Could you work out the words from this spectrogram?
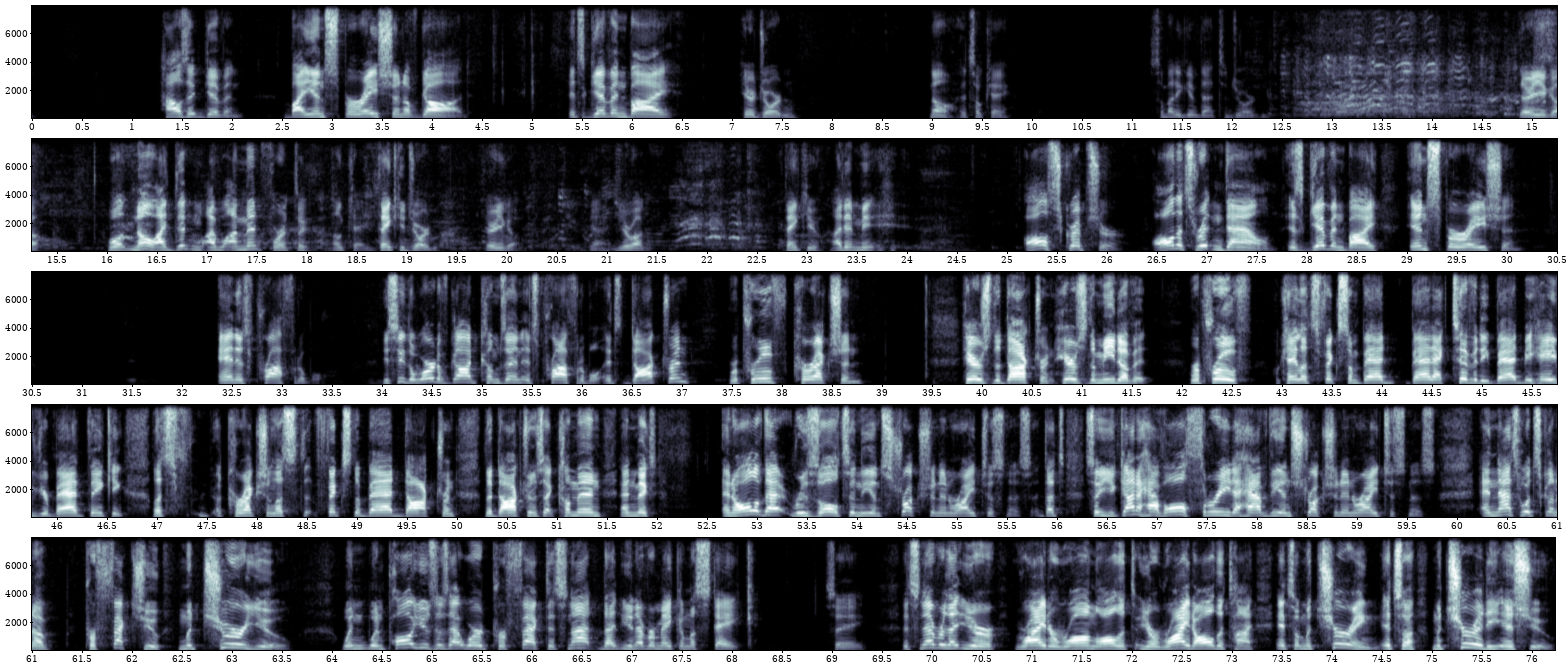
How's it given? by inspiration of God. It's given by, here, Jordan. No, it's okay. Somebody give that to Jordan. There you go. Well, no, I didn't. I, I meant for it to. Okay. Thank you, Jordan. There you go. Yeah, you're welcome. Thank you. I didn't mean. All scripture, all that's written down, is given by inspiration and is profitable. You see, the Word of God comes in, it's profitable. It's doctrine, reproof, correction. Here's the doctrine, here's the meat of it reproof. Okay, let's fix some bad, bad activity, bad behavior, bad thinking. Let's correction. Let's th- fix the bad doctrine, the doctrines that come in and mix, and all of that results in the instruction in righteousness. That's so you got to have all three to have the instruction in righteousness, and that's what's going to perfect you, mature you. When, when Paul uses that word perfect, it's not that you never make a mistake. See? It's never that you're right or wrong all the t- you're right all the time. It's a maturing, it's a maturity issue.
